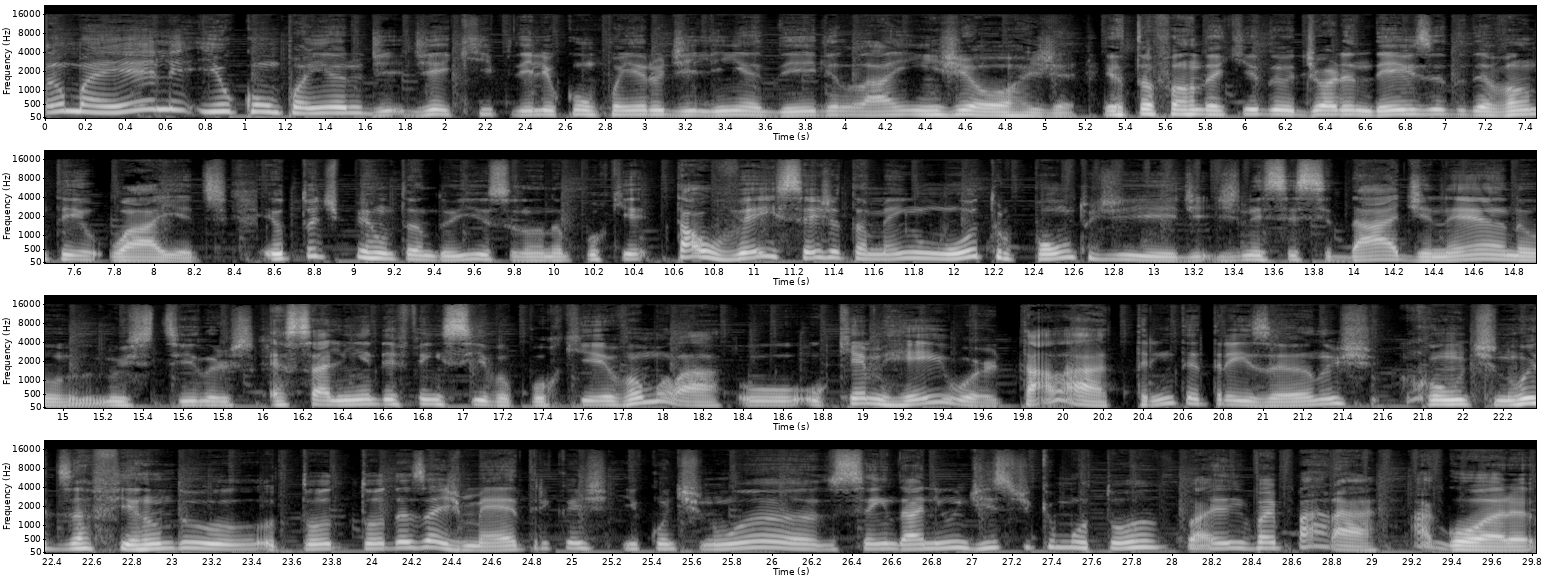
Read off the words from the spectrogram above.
ama ele e o companheiro de, de, equipe dele, o companheiro de linha dele lá em Geórgia. Eu tô falando aqui do Jordan Davis e do Devante Wyatt. Eu tô te perguntando isso, Lana, porque talvez seja também um outro ponto de, de, de necessidade, né, no, no, Steelers, essa linha defensiva, porque, vamos lá, o, o Cam Hayward tá lá, 33 anos, continua desafiando to, todas as métricas e continua sem dar nenhum indício de que o motor vai, vai parar. Agora,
